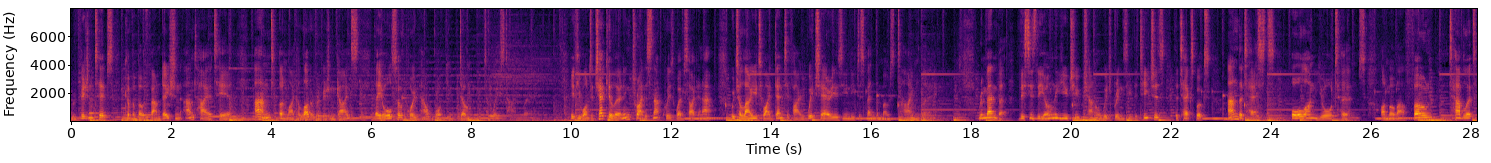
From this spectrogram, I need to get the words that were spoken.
revision tips, cover both foundation and higher tier, and unlike a lot of revision guides, they also point out what you don't need to waste time. If you want to check your learning, try the SnapQuiz website and app, which allow you to identify which areas you need to spend the most time learning. Remember, this is the only YouTube channel which brings you the teachers, the textbooks, and the tests all on your terms, on mobile phone, tablet,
